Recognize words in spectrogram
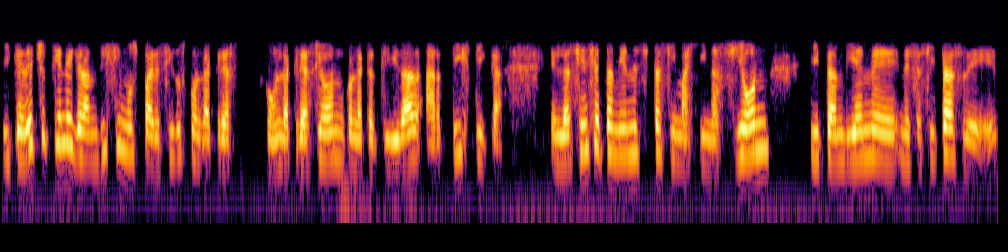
y que de hecho tiene grandísimos parecidos con la con la creación, con la creatividad artística. En la ciencia también necesitas imaginación y también eh, necesitas eh,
